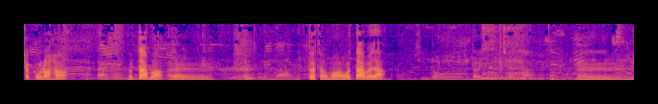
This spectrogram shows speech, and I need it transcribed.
สักกูหนาะฮะม่ตามหรอเออตาถมอไม่ตามไม่หรอเออ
